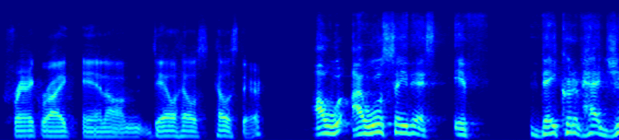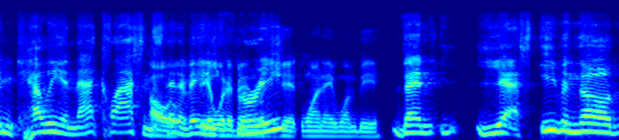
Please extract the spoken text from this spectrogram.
Frank Reich, and um, Dale Hellestrae. I, w- I will say this: if they could have had Jim Kelly in that class instead oh, of 83. It would have been legit 1A, 1B. Then, yes, even though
